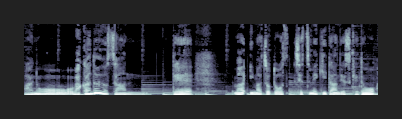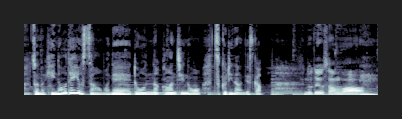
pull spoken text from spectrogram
あの、若野湯さんで、まあ、今ちょっと説明聞いたんですけど、その日の出湯さんはね、どんな感じの作りなんですか？日の出湯さんは、えー、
